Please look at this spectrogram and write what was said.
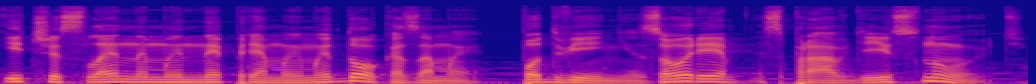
і численними непрямими доказами. Подвійні зорі справді існують.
